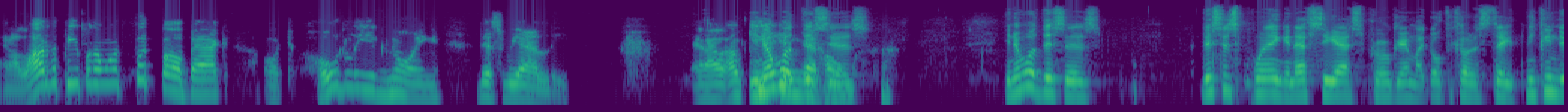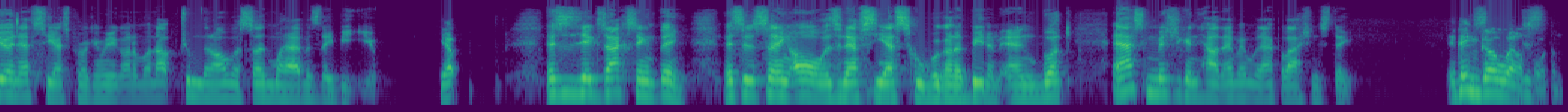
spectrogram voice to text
And a lot of the people that want football back are totally ignoring this reality. And I'll, I'll keep You know what this home. is? You know what this is? This is playing an FCS program like North Dakota State, thinking they're an FCS program, and you're going to run up to them, then all of a sudden, what happens? They beat you. Yep. This is the exact same thing. This is saying, oh, it's an FCS school, we're going to beat them. And look, ask Michigan how that went with Appalachian State. It didn't Just- go well just- for them.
